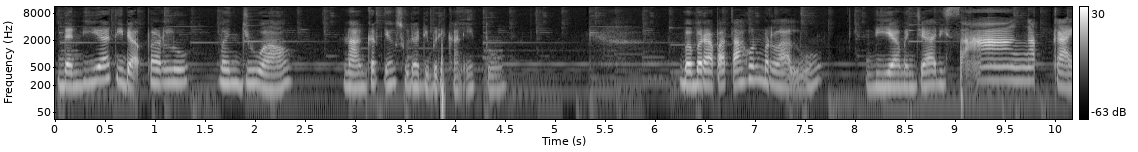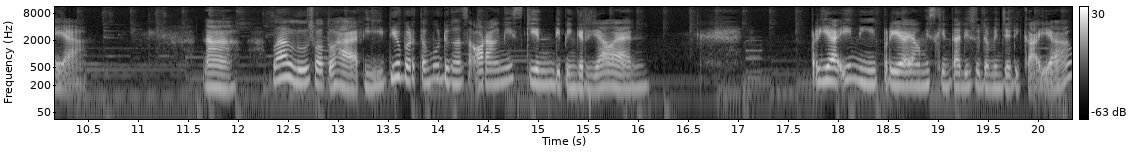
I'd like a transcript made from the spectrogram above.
dan dia tidak perlu menjual nugget yang sudah diberikan itu. Beberapa tahun berlalu, dia menjadi sangat kaya. Nah, lalu suatu hari dia bertemu dengan seorang miskin di pinggir jalan. Pria ini, pria yang miskin tadi sudah menjadi kaya.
